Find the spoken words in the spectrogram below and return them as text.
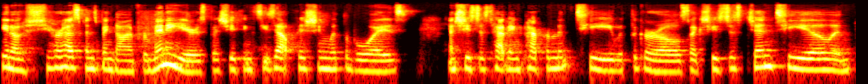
you know, she, her husband's been gone for many years, but she thinks he's out fishing with the boys and she's just having peppermint tea with the girls. Like she's just genteel and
